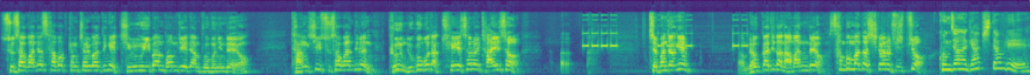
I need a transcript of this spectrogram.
수사관과 사법경찰관 등의 직무 위반 범죄에 대한 부분인데요. 당시 수사관들은 그 누구보다 최선을 다해서 어, 재판장님 어, 몇 가지 더 남았는데요. 3분만 더 시간을 주십시오. 공정하게 합시다 우리.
